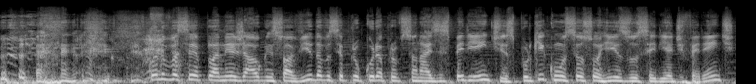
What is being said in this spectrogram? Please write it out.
Quando você planeja algo em sua vida, você procura profissionais experientes, porque com o seu sorriso seria diferente.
